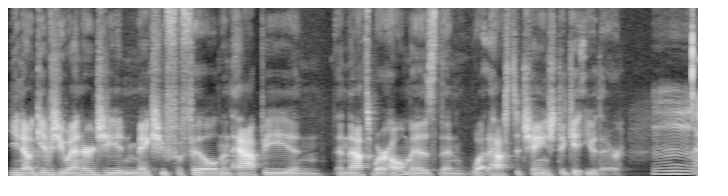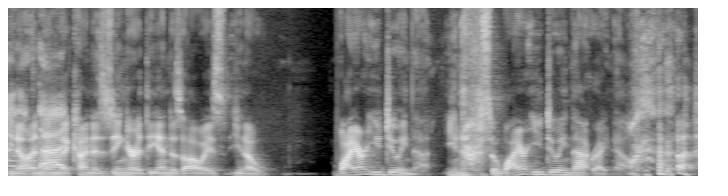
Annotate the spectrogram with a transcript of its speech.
you know, gives you energy and makes you fulfilled and happy, and and that's where home is, then what has to change to get you there? Mm, you know, and that. then the kind of zinger at the end is always, you know, why aren't you doing that? You know, so why aren't you doing that right now?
